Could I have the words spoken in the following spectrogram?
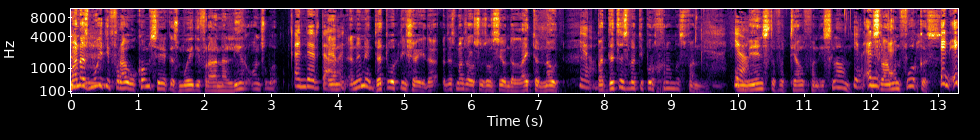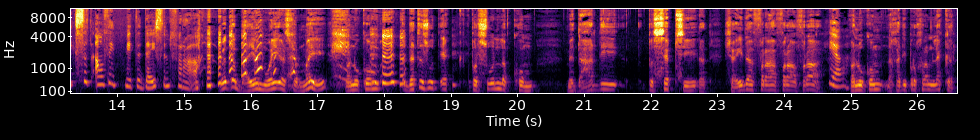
Man is mooi die vrou. Hoekom sê ek is mooi die vrou? Nou leer ons ook. Inderdaad. En en nee, nee dit ook nie Shaida. Dit is man so soos ons sê on the lighter note. Ja. Maar dit is wat die program is van. Ja. Om mense te vertel van Islam. Ja, en- Islam in fokus. En ek sit altyd met 'n duisend vrae. Wat baie mooi is vir my, want hoekom dit is hoe ek persoonlik kom met daardie persepsie dat Shaida vra vra vra. Ja. Want hoekom dan gaan die program lekker.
